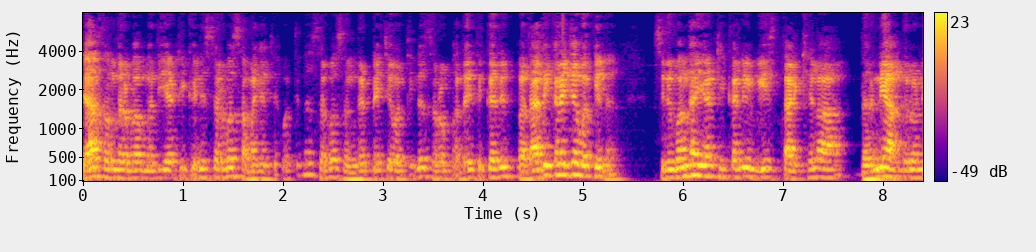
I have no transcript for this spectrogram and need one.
त्या संदर्भामध्ये या ठिकाणी सर्व समाजाच्या वतीनं सर्व संघटनेच्या वतीनं सर्व पदाधिकारी पदाधिकाऱ्याच्या वतीनं श्रीगोंदा या ठिकाणी वीस तारखेला धरणे आंदोलन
